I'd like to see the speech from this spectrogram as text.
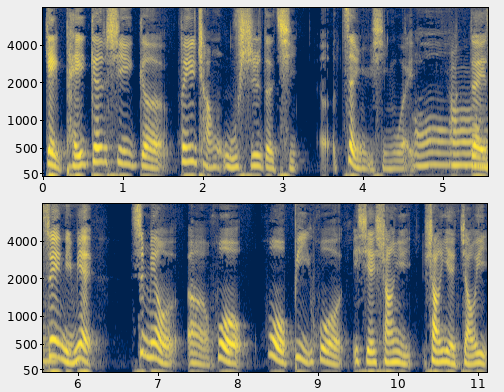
给培根是一个非常无私的情呃赠与行为哦。对，所以里面是没有呃或。货币或一些商业商业交易，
